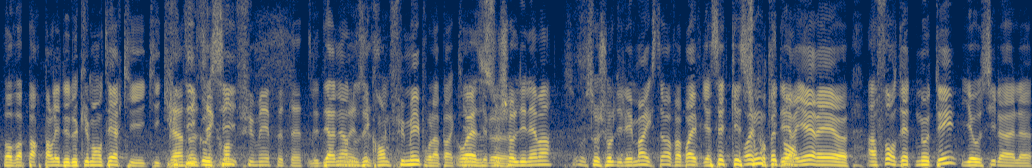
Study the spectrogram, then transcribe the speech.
Euh, bon, on va pas reparler des documentaires qui, qui Derrière critiquent écrans aussi de fumée peut-être. les dernières Ouais, nos écrans de fumée pour la partie Ouais, qui le- Social Dilemma. social dilemma, etc. Enfin bref, il y a cette question Ouais, qui derrière est, euh, à force d'être notée, il y a aussi la, la-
